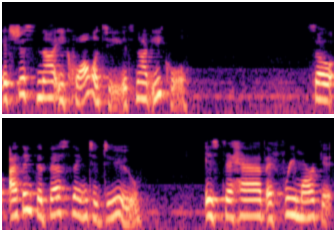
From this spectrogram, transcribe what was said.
it's just not equality. It's not equal. So I think the best thing to do is to have a free market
